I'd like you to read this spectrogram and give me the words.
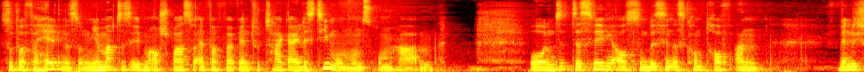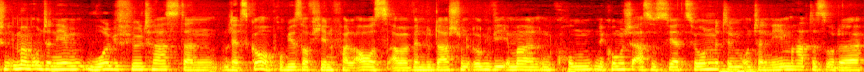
super Verhältnis. Und mir macht es eben auch Spaß, einfach weil wir ein total geiles Team um uns herum haben. Und deswegen auch so ein bisschen, es kommt drauf an wenn du dich schon immer im Unternehmen wohlgefühlt hast, dann let's go, probier es auf jeden Fall aus. Aber wenn du da schon irgendwie immer eine komische Assoziation mit dem Unternehmen hattest oder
